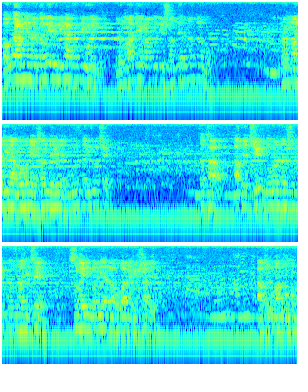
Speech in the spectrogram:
અવતારની અંદર ગમે એવી લીલા થતી હોય, બ્રહ્માજી એમાં કોઈ સંદેહ ન કરવો. બ્રહ્માજીના મોહને સંદેહને દૂર કર્યો છે. તથા આપણે છેક ગોવર્ધન સુધી પહોંચવાની છે, સમયની મર્યાદા હોવાના હિસાબે આ બ્રહ્માનો મોહ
